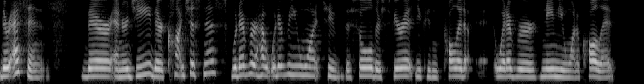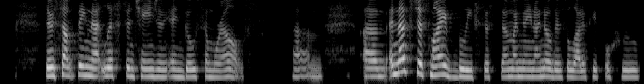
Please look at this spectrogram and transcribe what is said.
their essence, their energy, their consciousness, whatever how whatever you want to the soul, their spirit, you can call it whatever name you want to call it. There's something that lifts and changes and, and goes somewhere else. Um, um, and that's just my belief system. I mean, I know there's a lot of people who,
